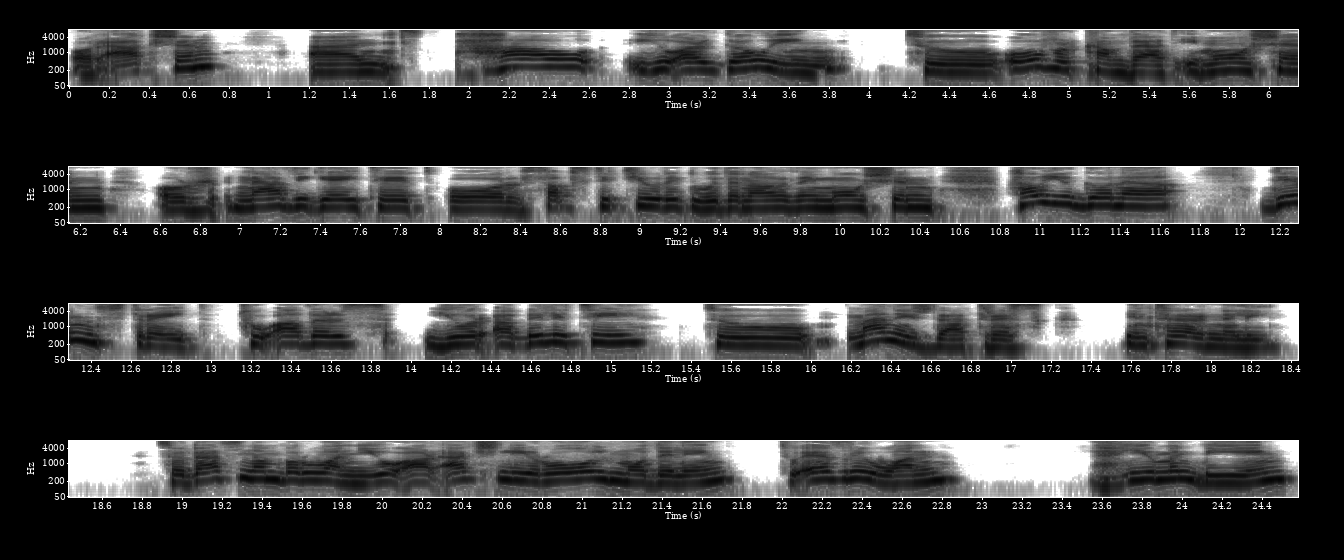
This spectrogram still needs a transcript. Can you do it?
or action and how you are going to overcome that emotion or navigate it or substitute it with another emotion. How you gonna demonstrate to others your ability to manage that risk internally. So that's number one. You are actually role modeling to everyone, human being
